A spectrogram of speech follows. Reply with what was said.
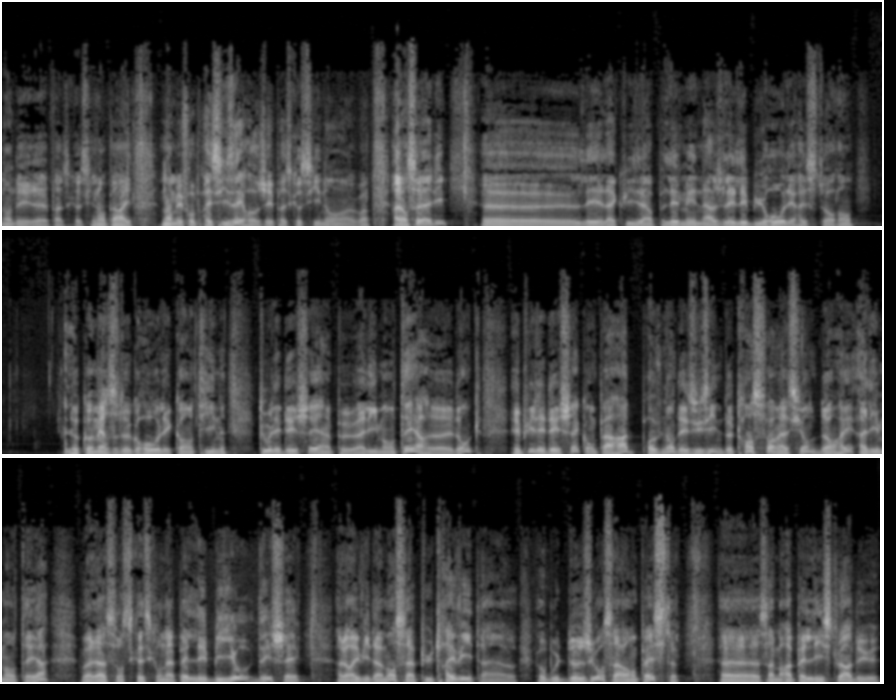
Non, des, parce que sinon, pareil. Non, mais il faut préciser, Roger, parce que sinon, euh, voilà. Alors, cela dit, les, la cuisine, les ménages, les bureaux, les restaurants, le commerce de gros, les cantines, tous les déchets un peu alimentaires euh, donc, et puis les déchets comparables provenant des usines de transformation de denrées alimentaires. Voilà, c'est ce qu'on appelle les biodéchets. Alors évidemment, ça pue très vite. Hein. Au bout de deux jours, ça empeste. Euh, ça me rappelle l'histoire du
